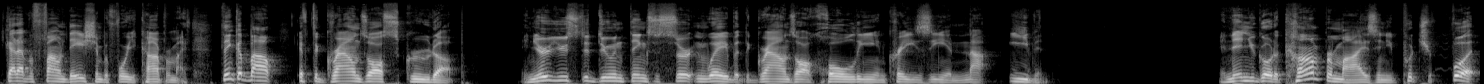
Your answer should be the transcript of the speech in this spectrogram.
you got to have a foundation before you compromise. Think about if the ground's all screwed up and you're used to doing things a certain way, but the ground's all holy and crazy and not even. And then you go to compromise and you put your foot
